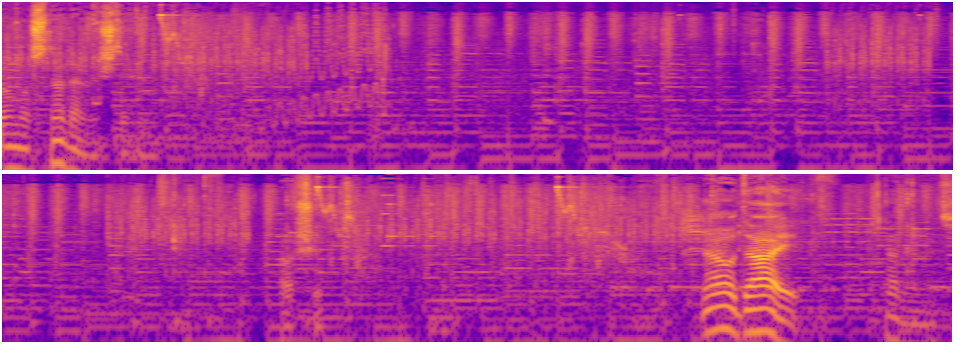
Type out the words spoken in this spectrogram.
I to him. Oh shit. No, die! God damn it.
